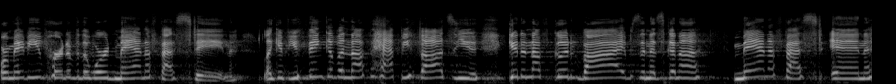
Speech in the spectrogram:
Or maybe you've heard of the word manifesting. Like, if you think of enough happy thoughts and you get enough good vibes, and it's gonna manifest in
